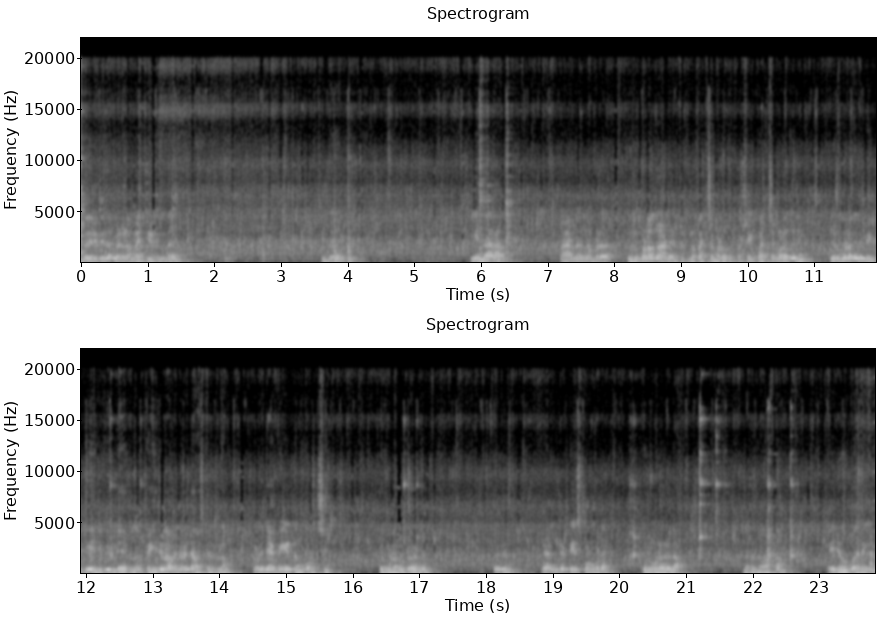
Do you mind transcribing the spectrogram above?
ഇതൊരുവിധം വെള്ളം വറ്റിയിട്ടുണ്ട്. ഇത് ഈ നിറം കാരണം നമ്മൾ കുരുമുളകാണ് ഇട്ടിട്ടുള്ളത് പച്ചമുളക്. പക്ഷേ ഈ പച്ചമുളകിനും കുരുമുളകിനും വലിയ എരിവില്ലായിരുന്നു. അപ്പോൾ എരിവ് അവനവന്റെ അവസ്ഥ ഇടണം അതുകൊണ്ട് ഞാൻ വീണ്ടും കുറച്ച് കുരുമുളക് ഇടുകയാണ് ഒരു രണ്ട് ടീസ്പൂൺ കൂടെ കുരുമുളക് ഇടാം. എന്നിട്ട് നോക്കാം. എരിവ് പോരെങ്കിൽ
